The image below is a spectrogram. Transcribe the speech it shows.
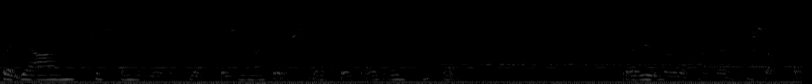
But yeah, I'm just gonna be like, yep, this is my face. Yep, it's ugly. Okay. But I usually like my hair up and stuff, but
